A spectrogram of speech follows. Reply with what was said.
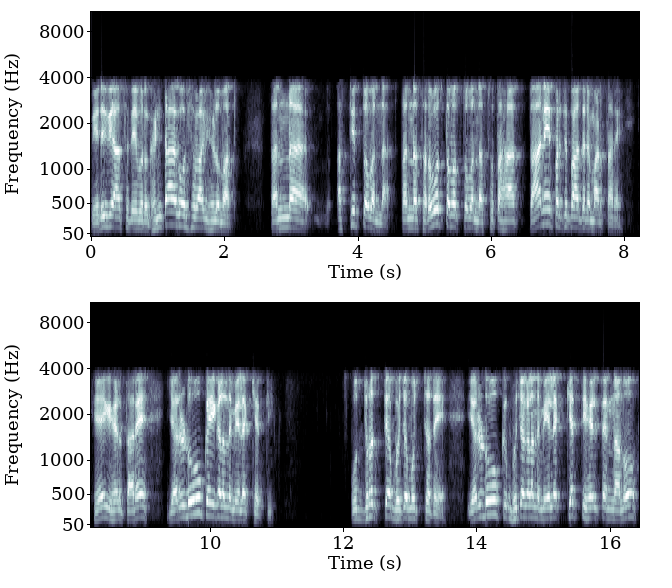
ವೇದವ್ಯಾಸದೇವರು ಘಂಟಾಘೋಷವಾಗಿ ಹೇಳುವ ಮಾತು, ತನ್ನ ಅಸ್ತಿತ್ವವನ್ನ, ತನ್ನ ಸರ್ವೋತ್ತಮತ್ವವನ್ನ ಸ್ವತಃ ತಾನೇ ಪ್ರತಿಪಾದನೆ ಮಾಡ್ತಾರೆ. ಹೇಗೆ ಹೇಳ್ತಾರೆ? ಎರಡೂ ಕೈಗಳನ್ನು ಮೇಲಕ್ಕೆತ್ತಿ. ಉದ್ಧತ್ಯ ಭುಜ ಮುಚ್ಚದೆ. ಎರಡೂ ಭುಜಗಳನ್ನು ಮೇಲಕ್ಕೆತ್ತಿ ಹೇಳ್ತೇನೆ ನಾನು.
